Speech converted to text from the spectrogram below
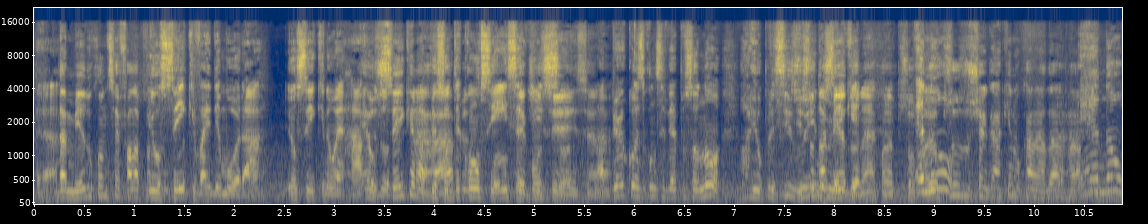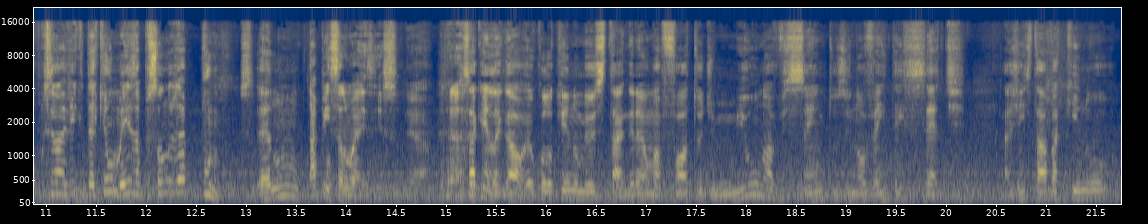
É. Dá medo quando você fala pra Eu sei que vai demorar, eu sei que não é rápido. Eu sei que não é A pessoa rápido, ter consciência ter disso. consciência, né? A pior coisa é quando você vê a pessoa, não, olha, eu preciso Isso ir, dá medo, né? Quando a pessoa É, fala, eu preciso chegar aqui no Canadá rápido. É, não, porque você vai ver que daqui a um mês a pessoa já, pum, é, não tá pensando mais nisso. É. Sabe o que é legal? Eu coloquei no meu Instagram uma foto de 1997. A gente estava aqui no,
